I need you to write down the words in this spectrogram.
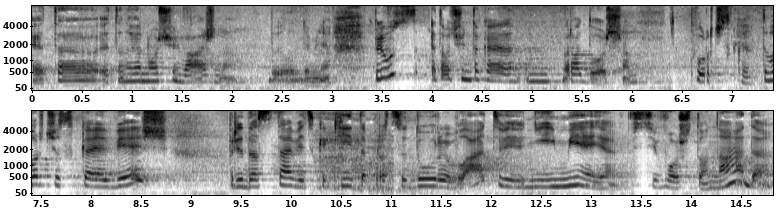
это, это, наверное, очень важно было для меня. Плюс это очень такая радоша. Творческая. Творческая вещь предоставить какие-то процедуры в Латвии, не имея всего, что надо,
